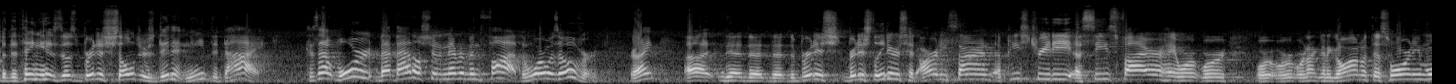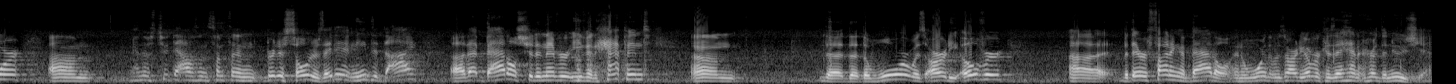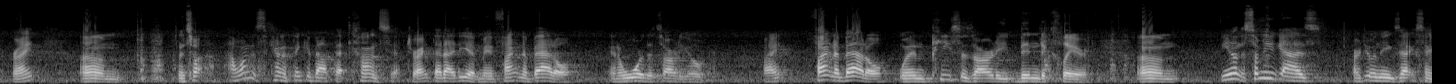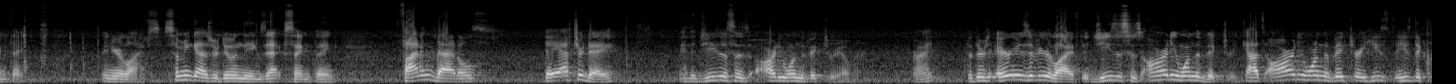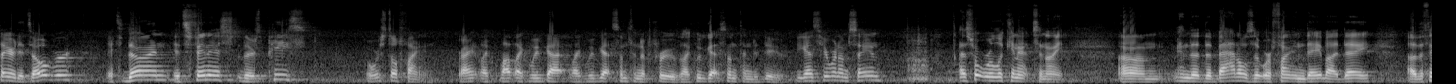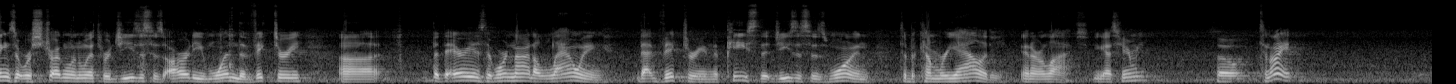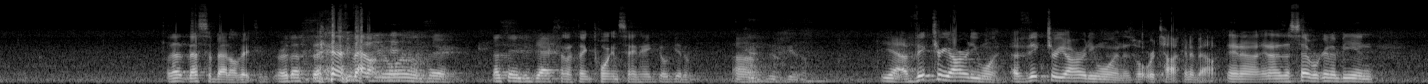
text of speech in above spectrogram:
but the thing is, those British soldiers didn't need to die because that war, that battle should have never been fought. The war was over, right? Uh, the, the, the, the, British, British leaders had already signed a peace treaty, a ceasefire. Hey, we're, we're, we're, we're not going to go on with this war anymore. Um, man, those 2,000 something British soldiers, they didn't need to die. Uh, that battle should have never even happened. Um, the, the, the war was already over, uh, but they were fighting a battle in a war that was already over because they hadn't heard the news yet, right? Um, and so I, I want us to kind of think about that concept, right? That idea of, man, fighting a battle in a war that's already over, right? Fighting a battle when peace has already been declared. Um, you know, some of you guys are doing the exact same thing in your lives. Some of you guys are doing the exact same thing, fighting battles day after day, and that Jesus has already won the victory over, right? But there's areas of your life that Jesus has already won the victory. God's already won the victory. He's, he's declared it's over, it's done, it's finished, there's peace, but we're still fighting, right? Like, like, we've got, like we've got something to prove, like we've got something to do. You guys hear what I'm saying? That's what we're looking at tonight. Um, and the, the battles that we're fighting day by day, uh, the things that we're struggling with where Jesus has already won the victory, uh, but the areas that we're not allowing that victory and the peace that Jesus has won to become reality in our lives. You guys hear me? So tonight, that, that's the Battle of 18, or that's the Battle of New Orleans there. That's Andrew Jackson, I think, pointing saying, hey, go get him. Um, yeah, a victory already won. A victory already won is what we're talking about. And, uh, and as I said, we're going to be in,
